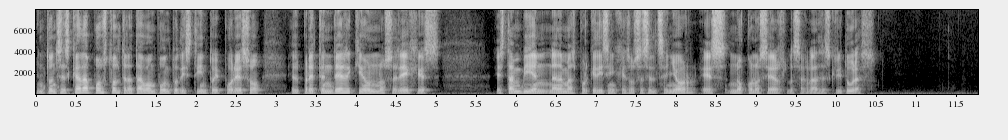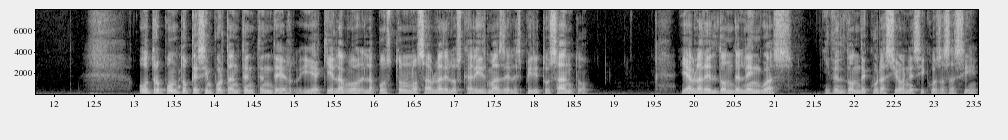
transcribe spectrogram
Entonces cada apóstol trataba un punto distinto y por eso el pretender que unos herejes están bien nada más porque dicen Jesús es el Señor, es no conocer las Sagradas Escrituras. Otro punto que es importante entender, y aquí el, el, apóstol nos habla de los carismas del Espíritu Santo, y habla del don de lenguas, y del don de curaciones y cosas así.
